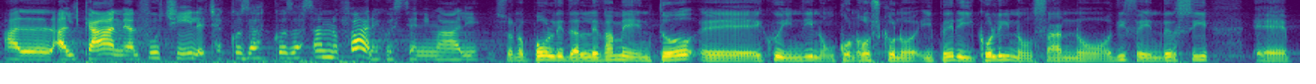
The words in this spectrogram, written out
al, al cane, al fucile, cioè cosa, cosa, sanno fare questi animali? Sono polli d'allevamento e quindi non conoscono i pericoli, non sanno difendersi, eh,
